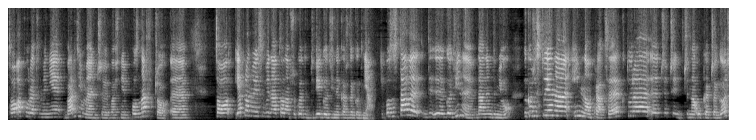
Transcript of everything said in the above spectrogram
to akurat mnie bardziej męczy właśnie poznawczo. E, to ja planuję sobie na to na przykład dwie godziny każdego dnia. I pozostałe y, godziny w danym dniu wykorzystuję na inną pracę, która, y, czy, czy, czy naukę czegoś,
